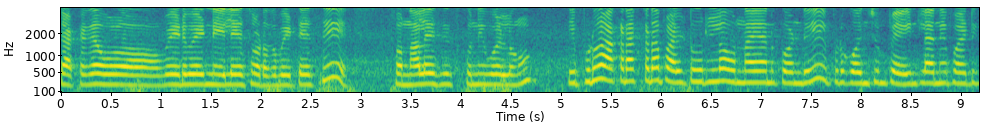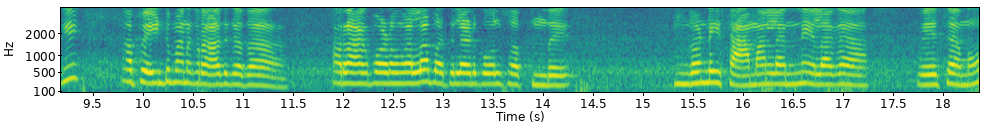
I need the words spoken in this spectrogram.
చక్కగా వేడివేడి వేడి వేడి నీళ్ళు వేసి ఉడకబెట్టేసి సున్నాలు వేసేసుకునే వాళ్ళం ఇప్పుడు అక్కడక్కడ పల్లెటూరులో ఉన్నాయనుకోండి ఇప్పుడు కొంచెం పెయింట్లు అనేపాటికి ఆ పెయింట్ మనకు రాదు కదా. ఆ రాకపోవడం వల్ల బతిలాడుకోవాల్సి వస్తుంది. ఇంకోండి ఈ సామాన్లన్నీ ఇలాగా వేసాము.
